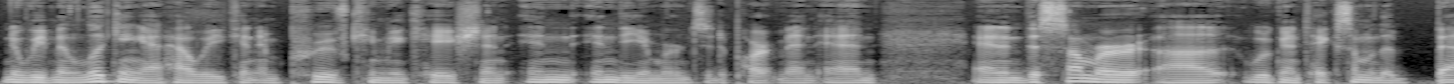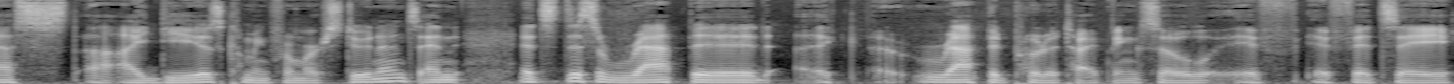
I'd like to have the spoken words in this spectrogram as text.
you know we've been looking at how we can improve communication in in the emergency department and and this summer, uh, we're going to take some of the best uh, ideas coming from our students, and it's this rapid, uh, rapid prototyping. So if if it's a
